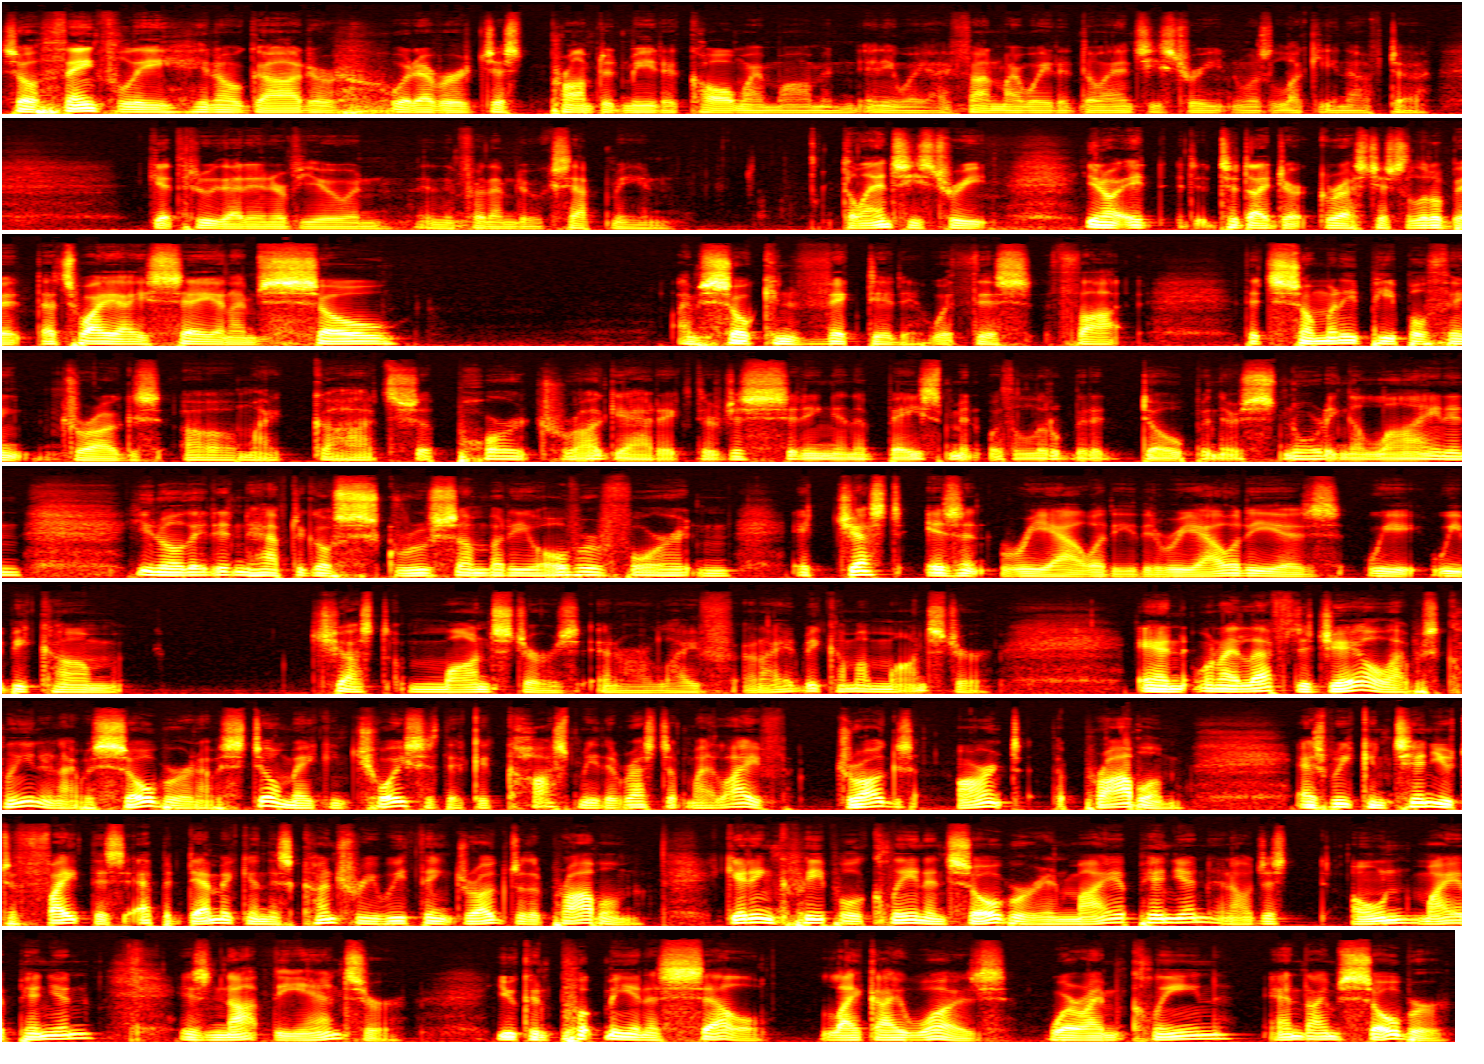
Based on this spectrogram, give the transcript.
So thankfully, you know, God or whatever just prompted me to call my mom. And anyway, I found my way to Delancey Street and was lucky enough to get through that interview and, and for them to accept me. And Delancey Street, you know, it, to digress just a little bit, that's why I say, and I'm so, I'm so convicted with this thought that so many people think drugs, oh my God, it's a poor drug addict. They're just sitting in the basement with a little bit of dope and they're snorting a line and, you know, they didn't have to go screw somebody over for it. And it just isn't reality. The reality is we, we become just monsters in our life, and I had become a monster. And when I left the jail, I was clean and I was sober, and I was still making choices that could cost me the rest of my life. Drugs aren't the problem. As we continue to fight this epidemic in this country, we think drugs are the problem. Getting people clean and sober, in my opinion, and I'll just own my opinion, is not the answer. You can put me in a cell like I was, where I'm clean and I'm sober.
